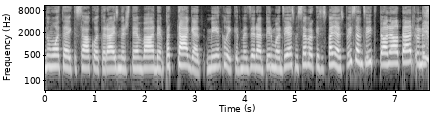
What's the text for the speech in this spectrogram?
noteikti sākot ar aizmirstiem vārdiem, pat tagad, mirklī, kad mēs dzirdējām pirmo dziesmu, saprotu, ka es paņēmis pavisam citu tonalitāti un es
